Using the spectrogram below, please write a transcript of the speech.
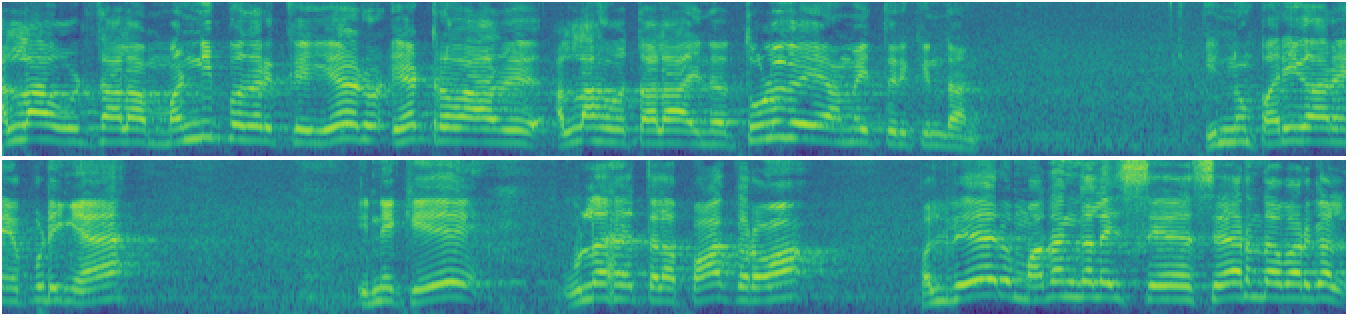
அல்லாஹு தாலா மன்னிப்பதற்கு ஏற் ஏற்றவாறு அல்லாஹு தாலா இந்த தொழுகையை அமைத்திருக்கின்றான். இன்னும் பரிகாரம் எப்படிங்க? இன்னைக்கு உலகத்தில் பார்க்குறோம் பல்வேறு மதங்களை சே சேர்ந்தவர்கள்.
